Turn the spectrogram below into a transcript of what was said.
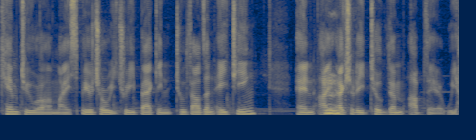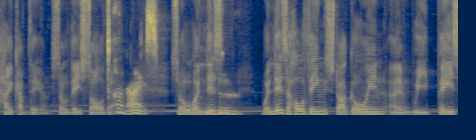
came to my spiritual retreat back in 2018 and I Mm. actually took them up there. We hike up there, so they saw that. Oh, nice. So when this Mhm. when this whole thing start going, and we base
